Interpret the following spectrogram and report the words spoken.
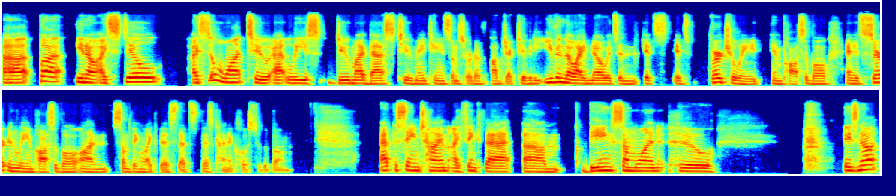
uh, but you know i still i still want to at least do my best to maintain some sort of objectivity even though i know it's in it's it's virtually impossible and it's certainly impossible on something like this that's that's kind of close to the bone. At the same time i think that um, being someone who is not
